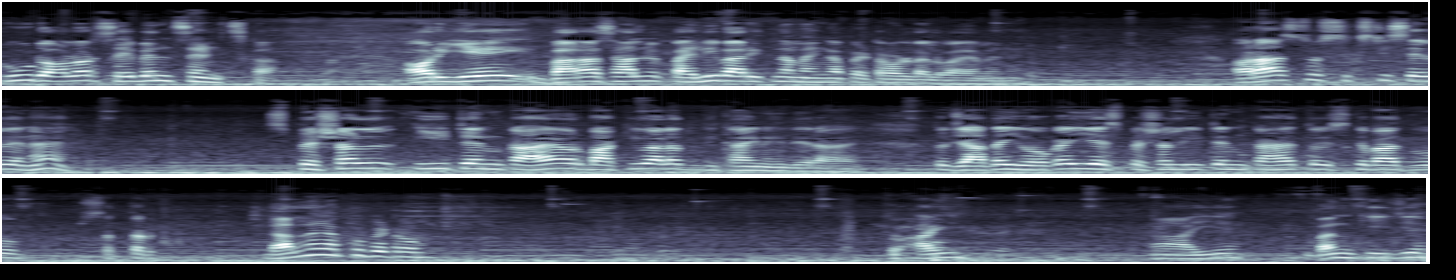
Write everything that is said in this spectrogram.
टू डॉलर सेवन सेंट्स का। और ये बारह साल में पहली बार इतना महँगा पेट्रोल डलवाया मैंने। और आज तो सिक्सटी सेवन है। स्पेशल ई टेन का है और बाकी वाला तो दिखाई नहीं दे रहा है। तो ज़्यादा ही होगा ये स्पेशल ई टेन का है तो इसके बाद वो सत्तर डालना है आपको पेट्रोल? तो आइए। हाँ आइए। बंद कीजिए।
